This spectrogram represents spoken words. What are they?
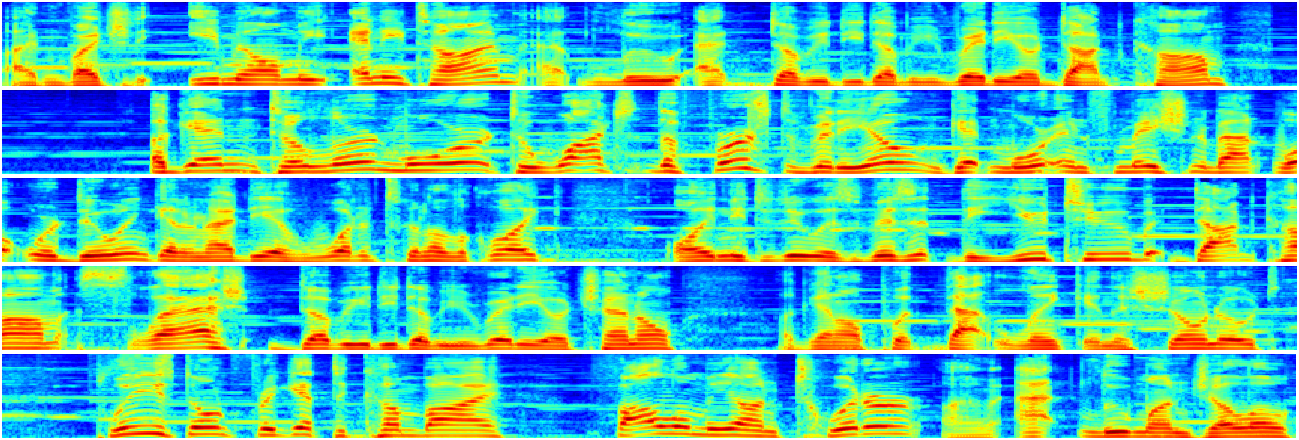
I'd invite you to email me anytime at lou at wdwradio.com. Again, to learn more, to watch the first video, get more information about what we're doing, get an idea of what it's going to look like, all you need to do is visit the youtube.com slash WDW radio channel. Again, I'll put that link in the show notes. Please don't forget to come by, follow me on Twitter. I'm at Lou Mongello,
